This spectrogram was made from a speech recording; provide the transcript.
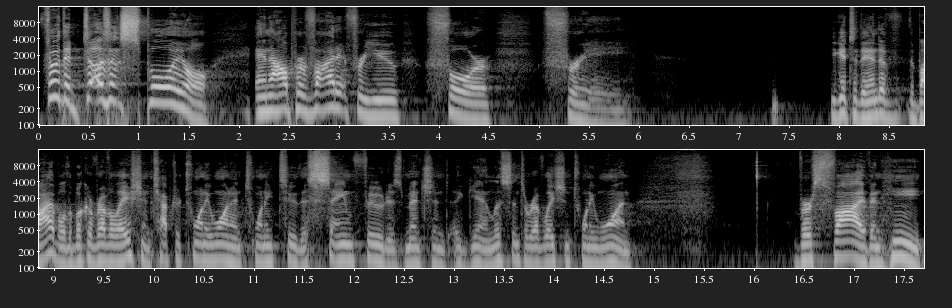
food that doesn't spoil, and I'll provide it for you for free. You get to the end of the Bible, the book of Revelation, chapter 21 and 22, the same food is mentioned again. Listen to Revelation 21. Verse 5 And he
